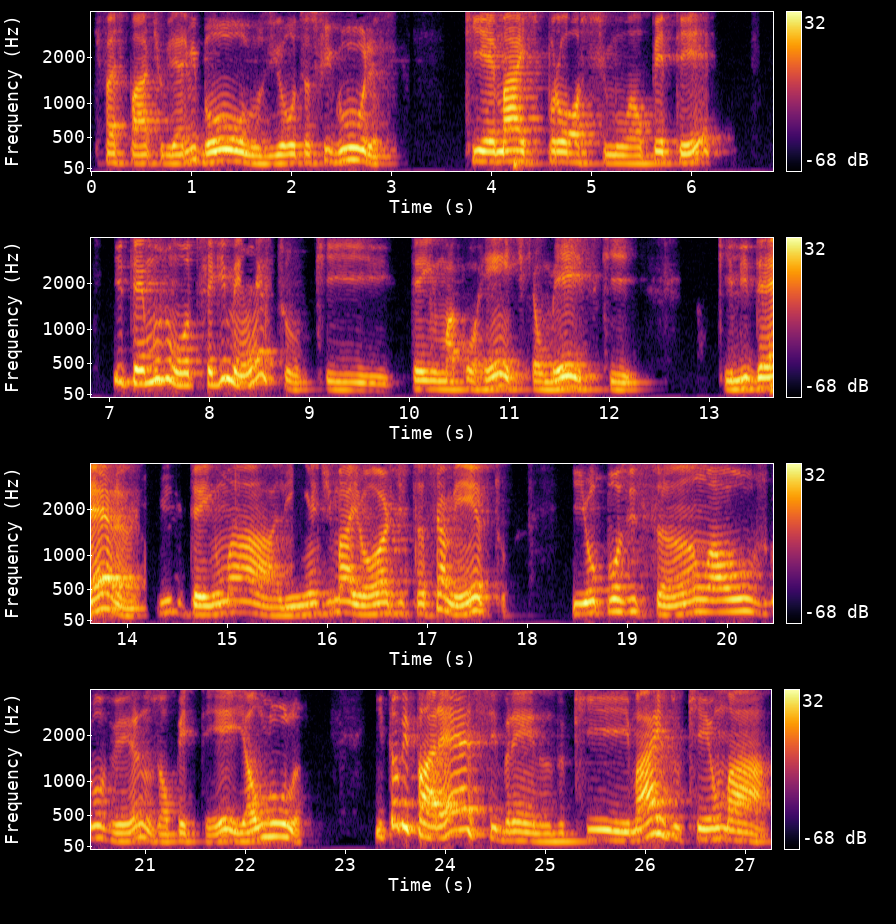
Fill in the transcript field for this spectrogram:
que faz parte do Guilherme Boulos e outras figuras, que é mais próximo ao PT, e temos um outro segmento que tem uma corrente, que é o mês, que, que lidera e tem uma linha de maior distanciamento e oposição aos governos, ao PT e ao Lula. Então me parece, Breno, do que mais do que uma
